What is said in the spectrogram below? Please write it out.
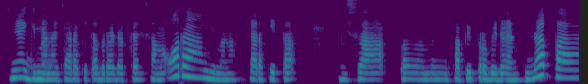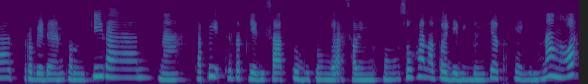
maksudnya gimana cara kita beradaptasi sama orang gimana cara kita bisa uh, menyikapi perbedaan pendapat perbedaan pemikiran nah tapi tetap jadi satu gitu nggak saling musuh-musuhan atau jadi benci atau kayak gimana malah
